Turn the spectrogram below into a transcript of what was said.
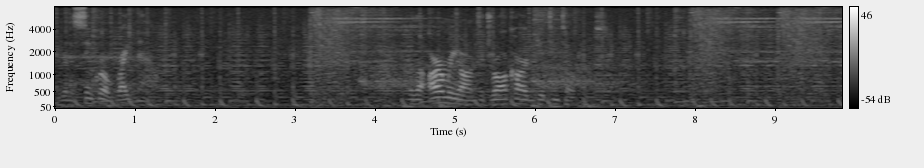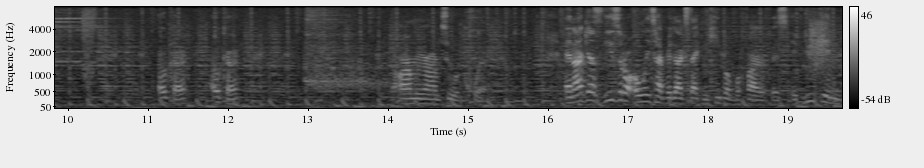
You're gonna synchro right now. For the armory arm to draw a card and get two tokens. Okay, okay. Armory arm to equip. And I guess these are the only type of decks that can keep up with Fire Fist. If you can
